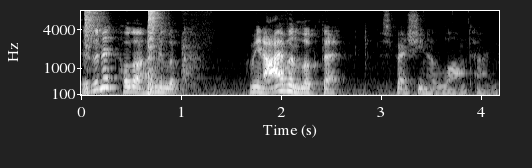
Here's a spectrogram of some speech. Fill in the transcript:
Isn't it? Hold on, let me look. I mean, I haven't looked at spreadsheet in a long time.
